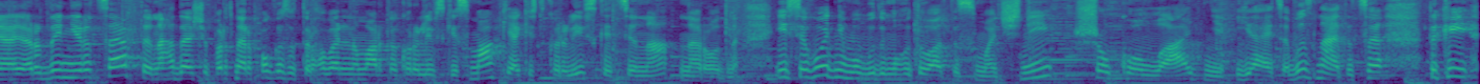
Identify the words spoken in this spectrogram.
Е, родинні рецепти. Нагадаю, що партнер показу торговельна марка Королівський смак, якість королівська ціна народна. І сьогодні ми будемо готувати смачні шоколадні яйця. Ви знаєте, це такий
